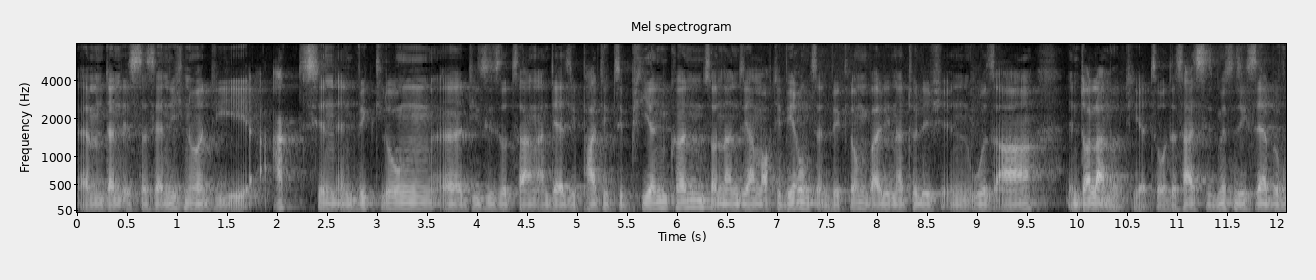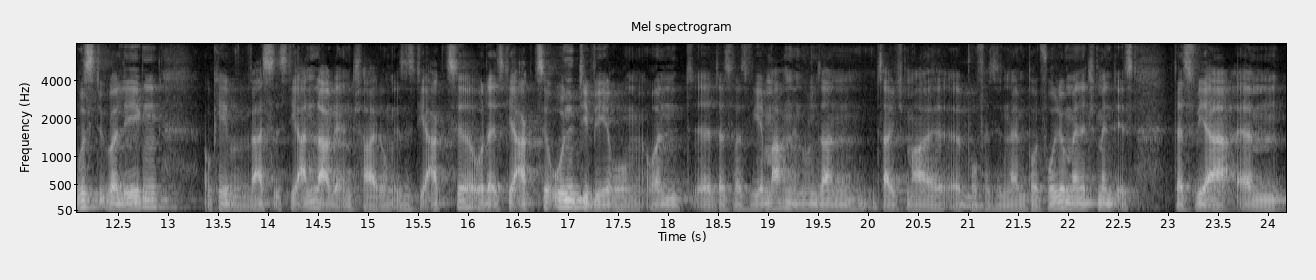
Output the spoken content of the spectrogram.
dann ist das ja nicht nur die Aktienentwicklung, äh, die Sie sozusagen, an der Sie partizipieren können, sondern Sie haben auch die Währungsentwicklung, weil die natürlich in den USA in Dollar notiert. So, das heißt, Sie müssen sich sehr bewusst überlegen, okay, was ist die Anlageentscheidung? Ist es die Aktie oder ist die Aktie und die Währung? Und äh, das, was wir machen in unserem, sage ich mal, äh, professionellen Portfolio-Management ist, dass wir ähm,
